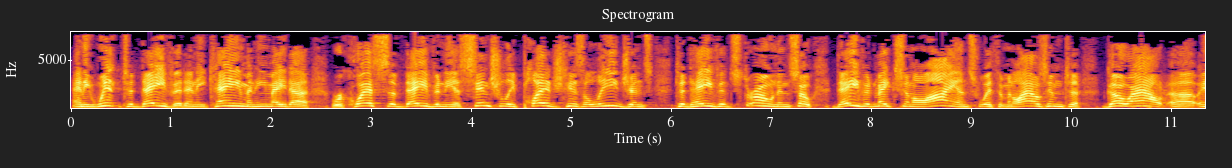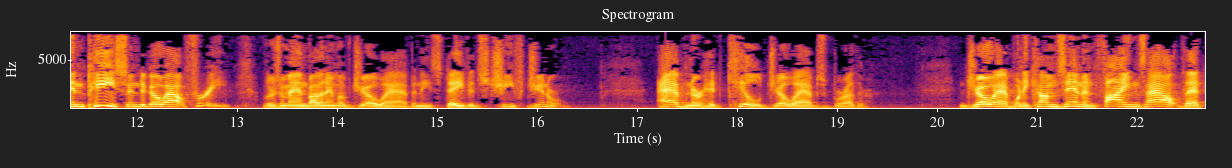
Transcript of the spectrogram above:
and he went to David, and he came and he made uh, requests of David, and he essentially pledged his allegiance to David's throne. And so David makes an alliance with him and allows him to go out uh, in peace and to go out free. Well, there's a man by the name of Joab, and he's David's chief general. Abner had killed Joab's brother. Joab, when he comes in and finds out that uh,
